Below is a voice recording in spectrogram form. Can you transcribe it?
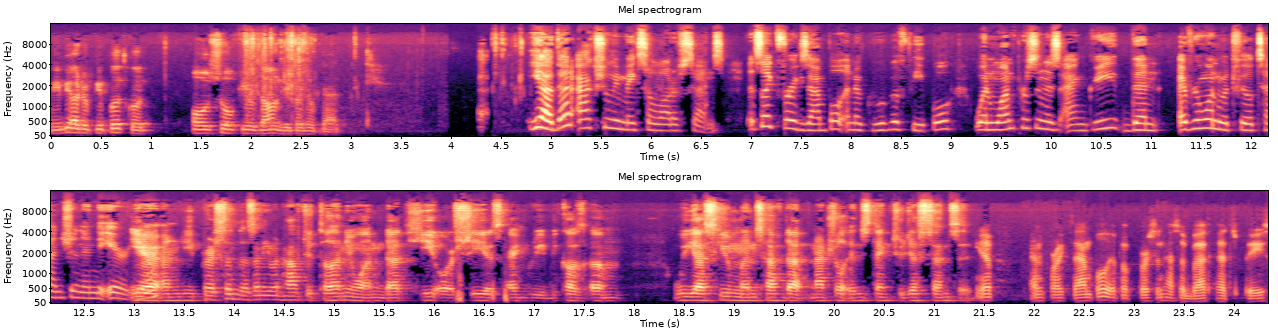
maybe other people could also feel down because of that. Yeah, that actually makes a lot of sense. It's like, for example, in a group of people, when one person is angry, then everyone would feel tension in the air, you know? Yeah, and the person doesn't even have to tell anyone that he or she is angry because um, we as humans have that natural instinct to just sense it. Yep. And for example, if a person has a bad headspace,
